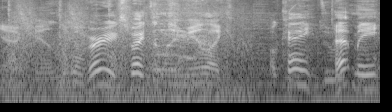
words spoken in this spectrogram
Yeah, Ken's looking very expectantly at me, like, okay, pet me.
